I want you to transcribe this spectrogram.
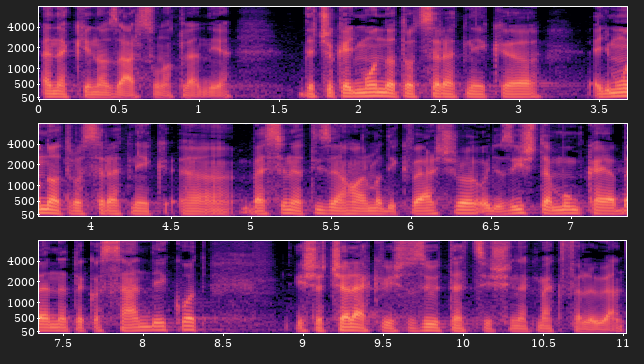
Ennek kéne az árszónak lennie. De csak egy mondatot szeretnék, egy mondatról szeretnék beszélni a 13. versről, hogy az Isten munkája bennetek a szándékot és a cselekvést az ő tetszésének megfelelően.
